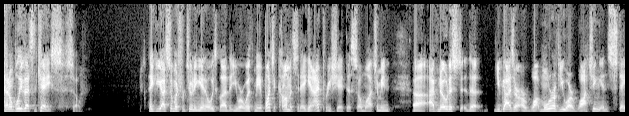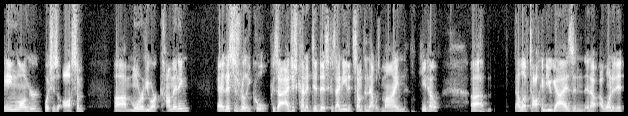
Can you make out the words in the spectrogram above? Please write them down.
I don't believe that's the case. So thank you guys so much for tuning in. Always glad that you are with me. A bunch of comments today. Again, I appreciate this so much. I mean, uh, I've noticed that you guys are, are, more of you are watching and staying longer, which is awesome. Uh, more of you are commenting. Uh, this is really cool because I, I, just kind of did this because I needed something that was mine, you know. Um, I love talking to you guys, and, and I, I, wanted it,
